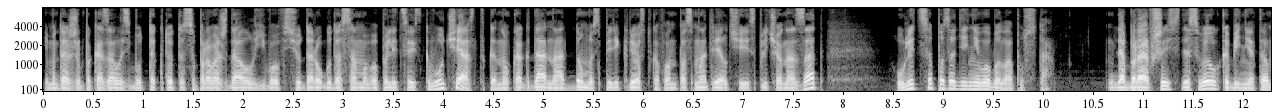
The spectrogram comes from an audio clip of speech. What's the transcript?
Ему даже показалось, будто кто-то сопровождал его всю дорогу до самого полицейского участка, но когда на одном из перекрестков он посмотрел через плечо назад, улица позади него была пуста. Добравшись до своего кабинета,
